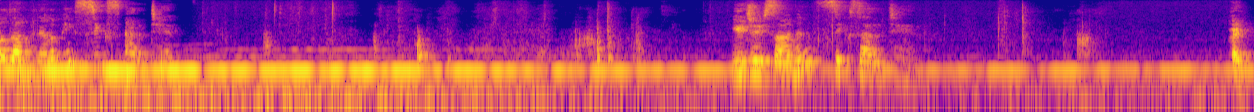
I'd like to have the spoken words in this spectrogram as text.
Well done, Penelope. Six out of ten. You too, Simon. Six out of ten. Hey.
